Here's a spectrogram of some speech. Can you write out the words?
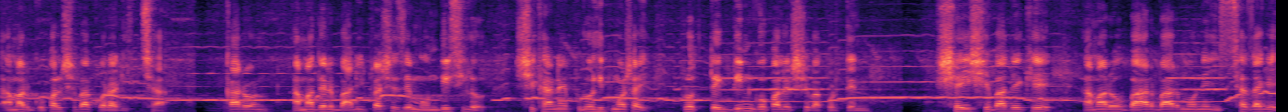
আমার গোপাল সেবা করার ইচ্ছা। কারণ আমাদের বাড়ির পাশে যে মন্দির ছিল, সেখানে পুরোহিত মশাই প্রত্যেক দিন গোপালের সেবা করতেন। সেই সেবা দেখে আমারও বারবার মনে ইচ্ছা জাগে,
